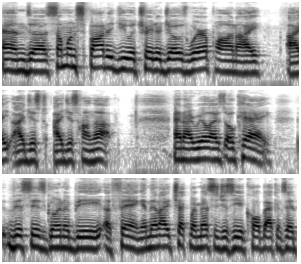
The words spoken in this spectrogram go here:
and someone spotted you at Trader Joe's." Whereupon I, I, I just I just hung up, and I realized, okay, this is going to be a thing. And then I checked my messages. He had called back and said,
